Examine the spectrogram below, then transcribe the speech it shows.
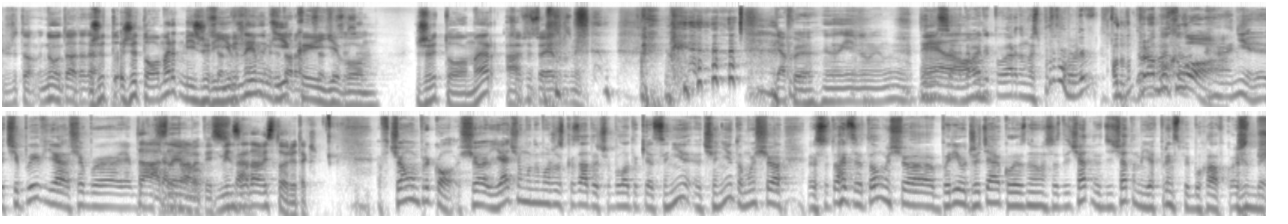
Житомир. Ну, так, так. Жит- Житомир між Рівнем і і Все, все, все, Києвом. Житомир. Все, все, все, я зрозумів. Дякую. Дивіться, давайте повернемось. Про бухло. Е, Ні, чіпив я, щоб е. Знайомитись. Він згадав історію, так що. В чому прикол? Що я чому не можу сказати, чи було таке це ні, чи ні, тому що е, ситуація в тому, що період життя, коли я знайомився з дівчат, дівчатами, я в принципі бухав кожен день.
